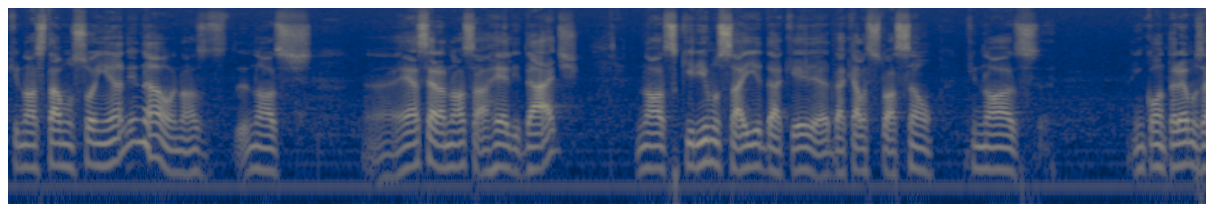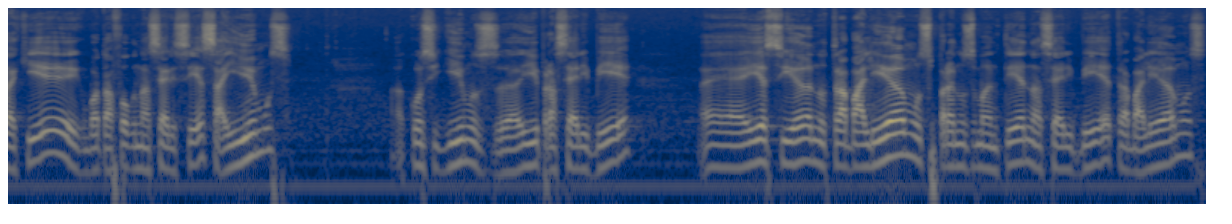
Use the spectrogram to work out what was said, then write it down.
que nós estávamos sonhando e não, nós, nós, é, essa era a nossa realidade. Nós queríamos sair daquele, daquela situação que nós encontramos aqui, Botafogo na Série C, saímos, ah, conseguimos ah, ir para a Série B. É, esse ano trabalhamos para nos manter na Série B, trabalhamos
